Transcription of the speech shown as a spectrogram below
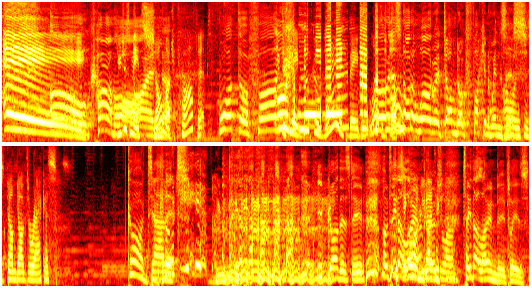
Hey! Oh Oh, come on. You just made so much profit. What the fuck? You just made buku bank, baby. Let's no, go. there's not a world where Dumb Dog fucking wins Oh, this. this is Dumb Dog Arrakis. God damn Coach, it. You've got this, dude. Oh, take that Take loan, loan, you gotta take a loan. Take that loan, dude, please.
